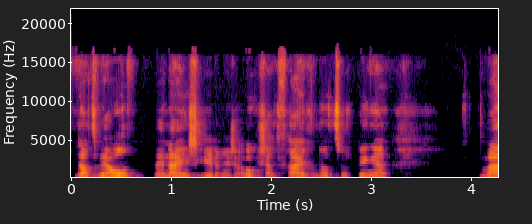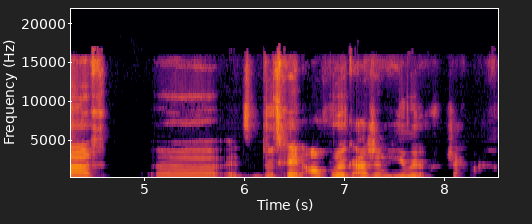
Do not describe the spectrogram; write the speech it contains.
Dat wel. En hij is eerder in zijn oogjes aan het dat soort dingen. Maar uh, het doet geen afbreuk aan zijn humeur, zeg maar.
